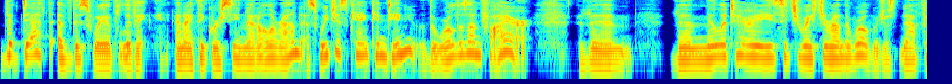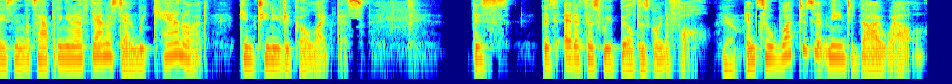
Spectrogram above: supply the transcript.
the death of this way of living. And I think we're seeing that all around us. We just can't continue. The world is on fire. The, the military situation around the world, we're just now facing what's happening in Afghanistan. We cannot continue to go like this. This, this edifice we've built is going to fall. Yeah. And so what does it mean to die well?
